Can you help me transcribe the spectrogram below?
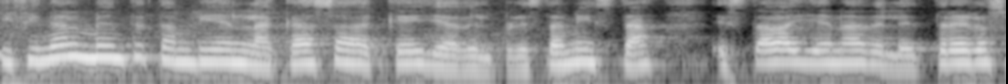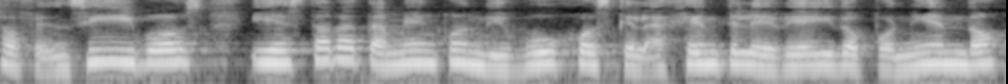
Y finalmente también la casa aquella del prestamista estaba llena de letreros ofensivos y estaba también con dibujos que la gente le había ido poniendo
